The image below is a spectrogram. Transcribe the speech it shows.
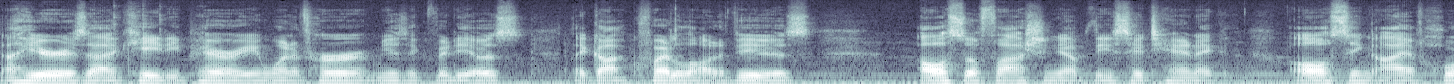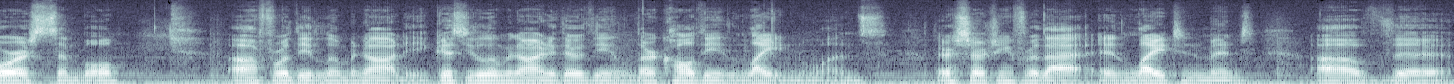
Now here is uh, Katy Perry in one of her music videos that got quite a lot of views, also flashing up the satanic all-seeing eye of Horus symbol uh, for the Illuminati. Because the Illuminati, they're the they're called the enlightened ones. They're searching for that enlightenment of the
